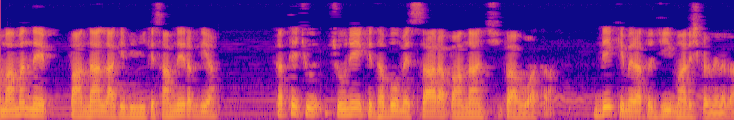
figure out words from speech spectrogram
अमामन ने पानदान लाके बीवी के सामने रख दिया। कत्थे चूने के धब्बों में सारा पानदान छिपा हुआ था। देख के मेरा तो जी मालिश करने लगा।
